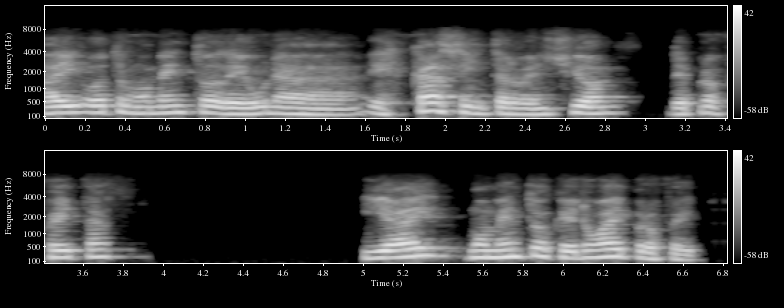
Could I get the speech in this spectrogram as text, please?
hay otro momento de una escasa intervención de profetas y hay momentos que no hay profetas.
